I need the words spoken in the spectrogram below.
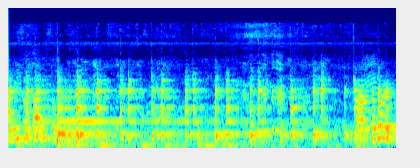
आणि सुपारी सोडली the word.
